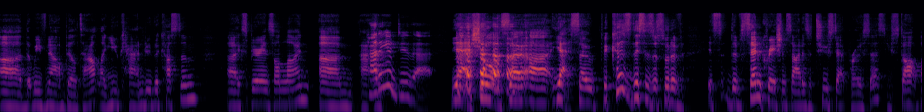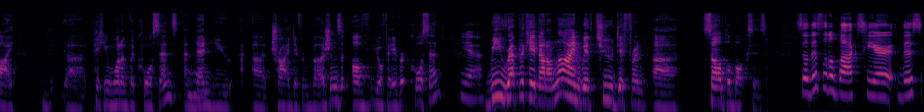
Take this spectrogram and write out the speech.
uh, that we've now built out. Like you can do the custom uh, experience online. Um, How do you do that? yeah, sure. So uh, yeah, so because this is a sort of it's the scent creation side is a two-step process. You start by uh, picking one of the core scents, and then you uh, try different versions of your favorite core scent. Yeah. We replicate that online with two different uh, sample boxes. So this little box here, this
